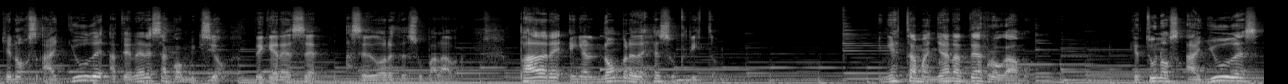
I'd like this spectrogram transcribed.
que nos ayude a tener esa convicción de querer ser hacedores de su palabra. Padre, en el nombre de Jesucristo, en esta mañana te rogamos que tú nos ayudes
